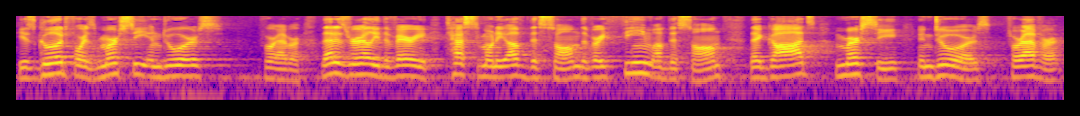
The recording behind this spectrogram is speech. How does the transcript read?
He is good, for his mercy endures forever. That is really the very testimony of this psalm, the very theme of this psalm, that God's mercy endures forever.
